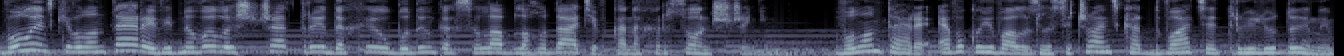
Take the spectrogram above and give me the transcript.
Волинські волонтери відновили ще три дахи у будинках села Благодатівка на Херсонщині. Волонтери евакуювали з Лисичанська 23 людини.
